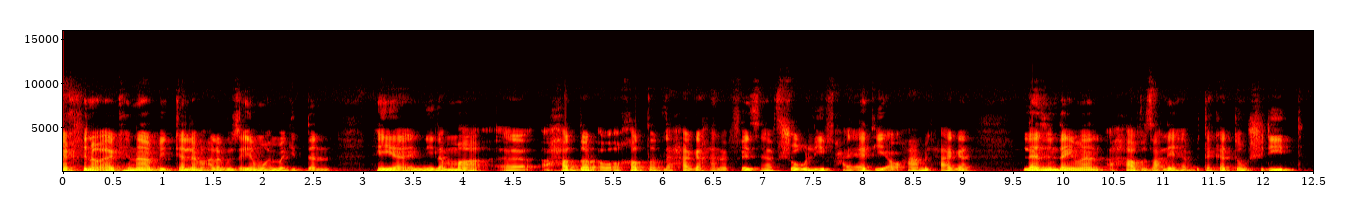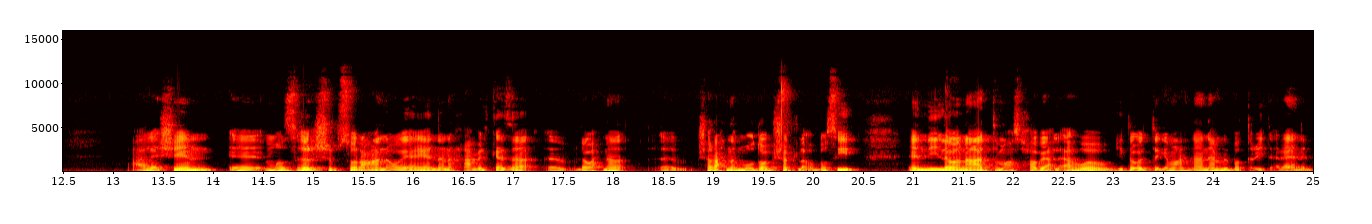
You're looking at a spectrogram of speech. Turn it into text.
اخفي نواياك هنا بيتكلم على جزئية مهمة جدا هي إني لما آه، أحضر أو أخطط لحاجة هنفذها في شغلي في حياتي أو هعمل حاجة لازم دايما أحافظ عليها بتكتم شديد علشان آه، ما أظهرش بسرعة نواياي إن أنا هعمل كذا لو إحنا شرحنا الموضوع بشكل بسيط إني لو أنا قعدت مع أصحابي على القهوة وجيت قلت يا جماعة إحنا هنعمل بطارية أرانب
